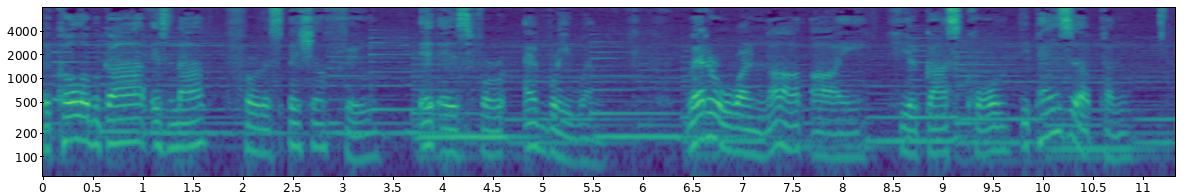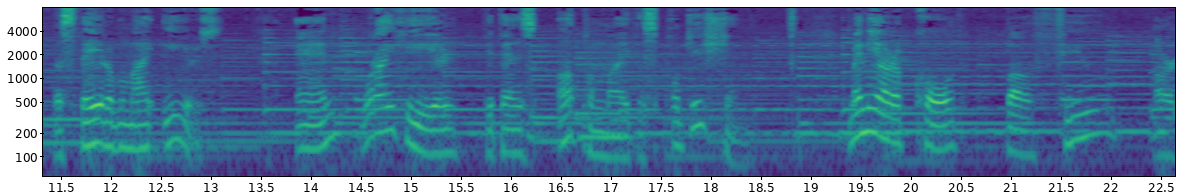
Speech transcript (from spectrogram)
The call of God is not for the special few, it is for everyone. Whether or not I hear God's call depends upon the state of my ears, and what I hear depends upon my disposition. Many are called, but few are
